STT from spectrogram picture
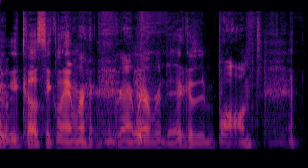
movie Kelsey Grammer Grammer ever did because it bombed.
